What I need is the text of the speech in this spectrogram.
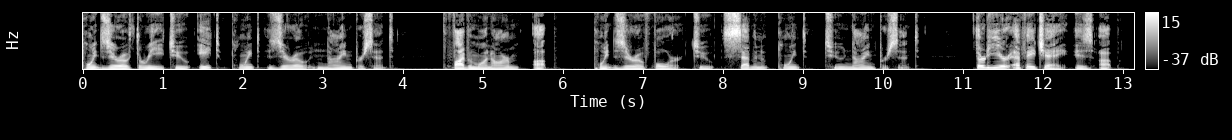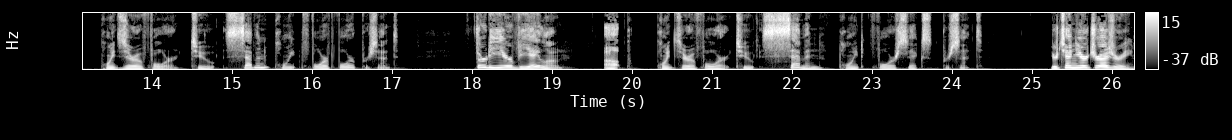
0.03 to 8.09%. The 5 and 1 arm up 0.04 to 7.29%. 30 year FHA is up 0.04 to 7.44%. 30 year VA loan up 0.04 to 7.46%. Your 10 year Treasury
